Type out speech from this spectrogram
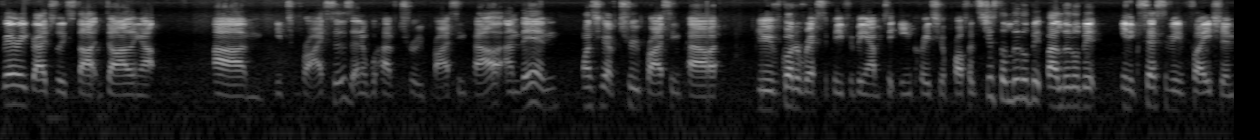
very gradually start dialing up um, its prices and it will have true pricing power. And then once you have true pricing power, you've got a recipe for being able to increase your profits just a little bit by little bit in excess of inflation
